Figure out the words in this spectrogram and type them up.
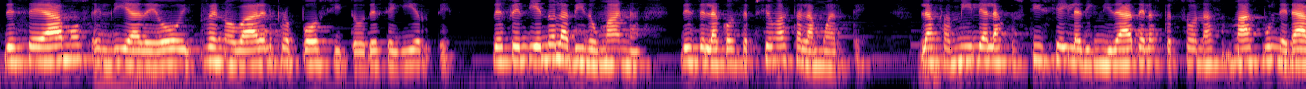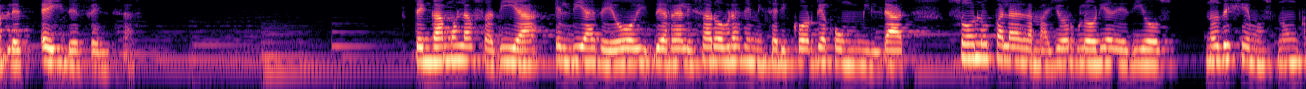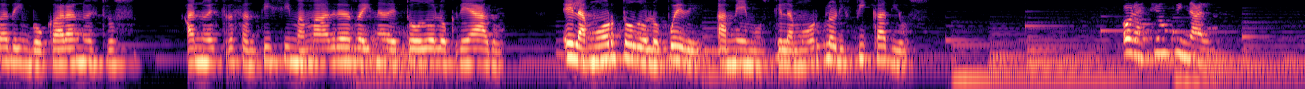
Deseamos el día de hoy renovar el propósito de seguirte, defendiendo la vida humana desde la concepción hasta la muerte, la familia, la justicia y la dignidad de las personas más vulnerables e indefensas. Tengamos la osadía el día de hoy de realizar obras de misericordia con humildad, solo para la mayor gloria de Dios. No dejemos nunca de invocar a nuestros a nuestra Santísima Madre, Reina de todo lo creado. El amor todo lo puede. Amemos que el amor glorifica a Dios. Oración final.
